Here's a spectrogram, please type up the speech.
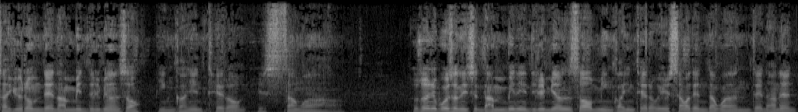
자, 유럽 내 난민 늘면서 민간인 테러 일상화. 조선일보에서는 이제 난민이 늘면서 민간인 테러가 일상화된다고 하는데 나는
